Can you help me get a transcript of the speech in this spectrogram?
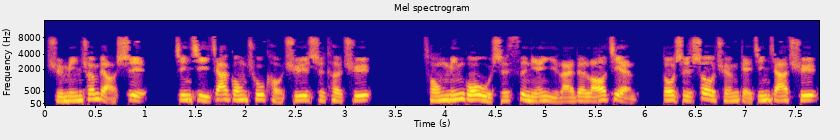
许明春表示，经济加工出口区是特区。从民国五十四年以来的劳检都是授权给金家区，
